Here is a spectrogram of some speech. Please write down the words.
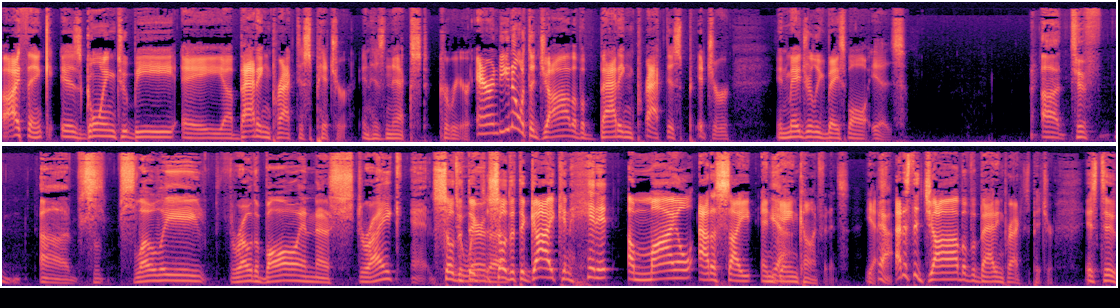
I think, is going to be a uh, batting practice pitcher in his next career. Aaron, do you know what the job of a batting practice pitcher in Major League Baseball is? Uh, to uh, slowly throw the ball in a strike, eh, So that the, the- so that the guy can hit it a mile out of sight and Yeah. gain confidence. Yes. Yeah. That is the job of a batting practice pitcher is to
